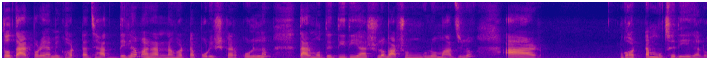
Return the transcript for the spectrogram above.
তো তারপরে আমি ঘরটা ঝাঁট দিলাম আর রান্নাঘরটা পরিষ্কার করলাম। তার মধ্যে দিদি আসলো, বাসনগুলো মাজলো আর ঘরটা মুছে দিয়ে গেল।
